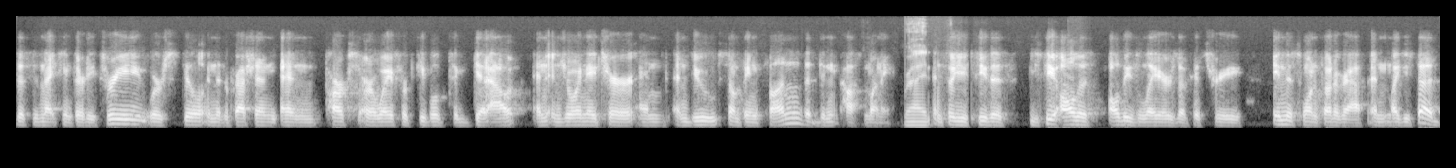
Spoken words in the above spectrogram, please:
this is 1933. We're still in the depression, and parks are a way for people to get out and enjoy nature and and do something fun that didn't cost money. Right. And so you see this, you see all this, all these layers of history in this one photograph. And like you said,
